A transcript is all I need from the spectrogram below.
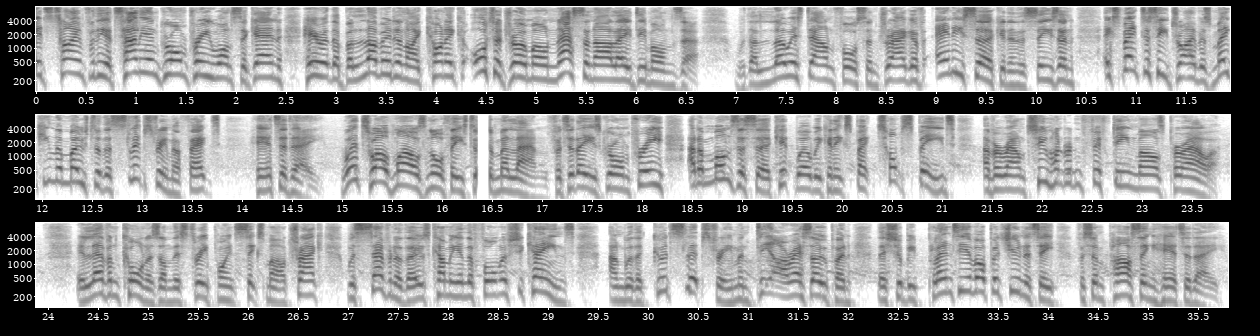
It's time for the Italian Grand Prix once again here at the beloved and iconic Autodromo Nazionale di Monza. With the lowest downforce and drag of any circuit in the season, expect to see drivers making the most of the slipstream effect here today. We're 12 miles northeast of Milan for today's Grand Prix at a Monza circuit where we can expect top speeds of around 215 miles per hour. 11 corners on this 3.6 mile track, with seven of those coming in the form of chicanes. And with a good slipstream and DRS open, there should be plenty of opportunity for some passing here today.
